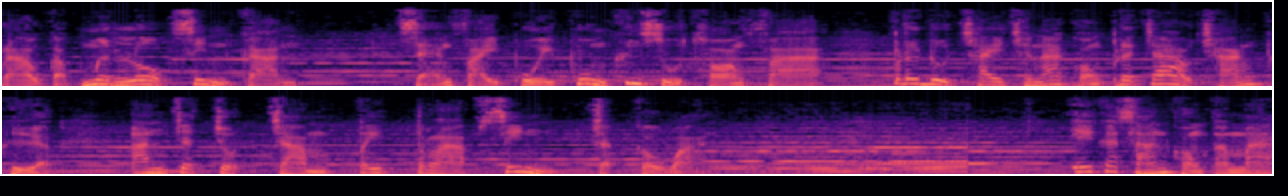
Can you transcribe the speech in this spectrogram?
ราวกับเมื่อโลกสิ้นกัน แสงไฟพวยพุ่งขึ้นสู่ท้องฟ้า ประดุจชัยชนะของพระเจ้าช้างเผือก อันจะจดจำไปตราบสิ้นจักรวาลเอกสารของพม่า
